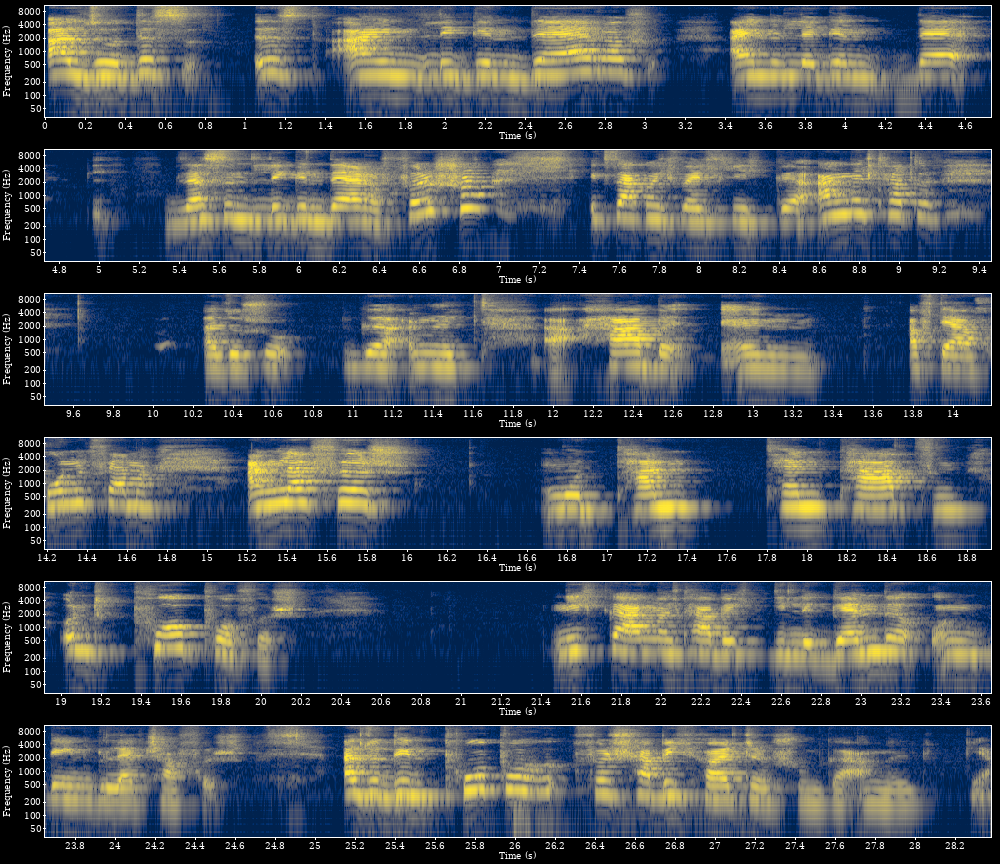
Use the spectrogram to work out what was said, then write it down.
Also, das ist ein legendärer eine legendäre, das sind legendäre Fische. Ich sag euch, welche ich geangelt hatte. Also schon geangelt habe in, auf der Honigferme. Anglerfisch, Mutantenkarpfen und Purpurfisch. Nicht geangelt habe ich die Legende und den Gletscherfisch. Also den Purpurfisch habe ich heute schon geangelt. Ja.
